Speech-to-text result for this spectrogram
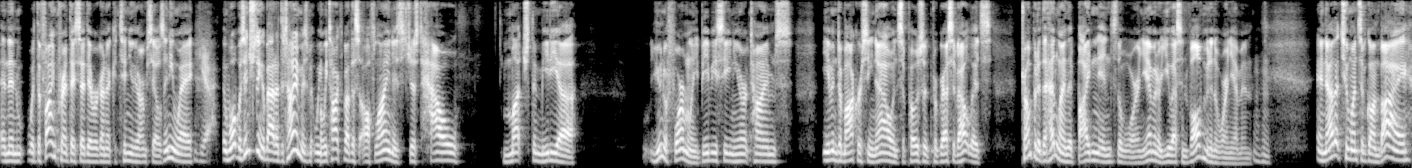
and then with the fine print, they said they were going to continue the arms sales anyway. Yeah. And what was interesting about it at the time is we, we talked about this offline is just how much the media uniformly, BBC, New York Times, even Democracy Now, and supposed progressive outlets trumpeted the headline that Biden ends the war in Yemen or U.S. involvement in the war in Yemen. Mm-hmm. And now that two months have gone by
